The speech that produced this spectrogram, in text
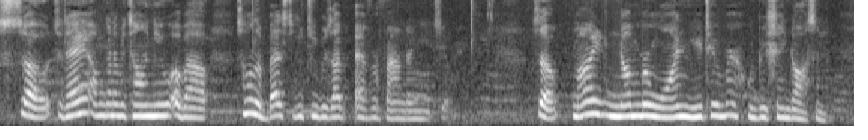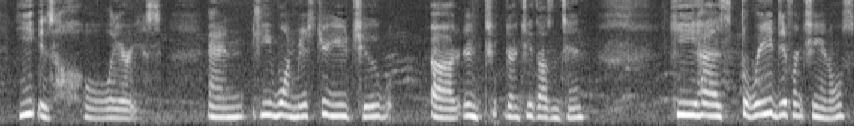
So, today I'm going to be telling you about some of the best YouTubers I've ever found on YouTube. So, my number one YouTuber would be Shane Dawson. He is hilarious. And he won Mr. YouTube uh, in during 2010. He has three different channels.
